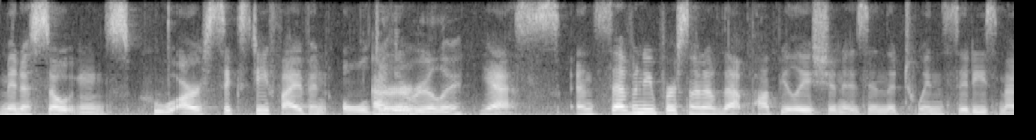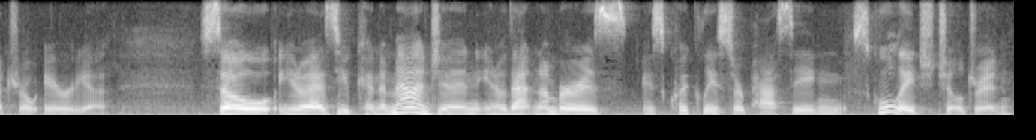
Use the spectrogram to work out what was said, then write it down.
Minnesotans who are 65 and older. Are there really? Yes, and 70% of that population is in the Twin Cities metro area. So, you know, as you can imagine, you know, that number is, is quickly surpassing school age children.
